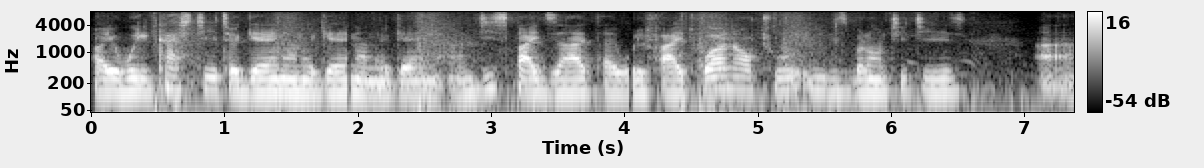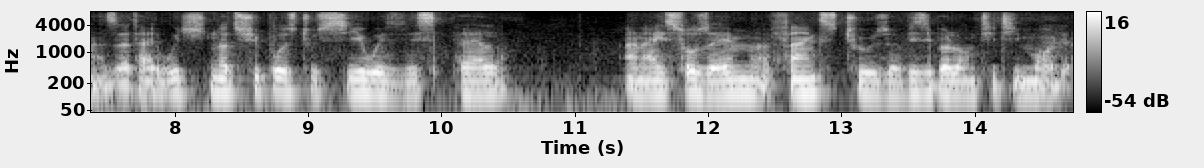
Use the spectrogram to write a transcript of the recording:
So I will cast it again and again and again. And despite that, I will fight one or two invisible entities uh, that I was not supposed to see with this spell. And I saw them thanks to the visible entity mod.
